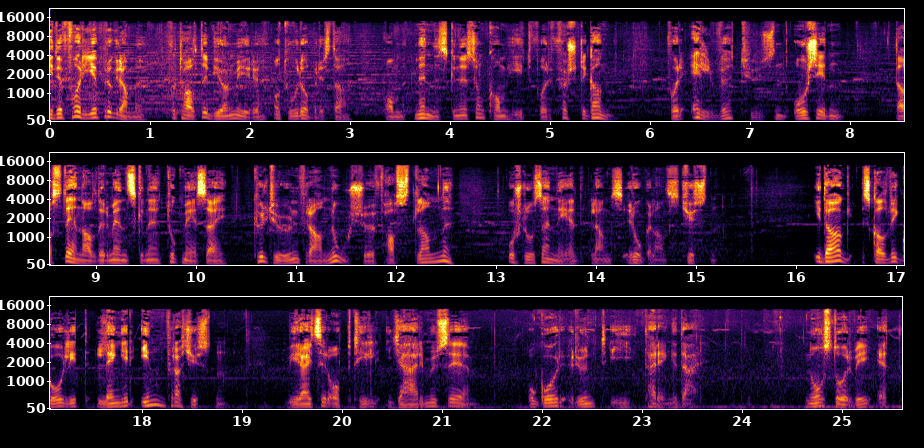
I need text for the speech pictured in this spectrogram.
I det forrige programmet fortalte Bjørn Myhre og Tor Obrestad om menneskene som kom hit for første gang for 11 000 år siden. Da stenaldermenneskene tok med seg kulturen fra Nordsjøfastlandet og slo seg ned langs Rogalandskysten. I dag skal vi gå litt lenger inn fra kysten. Vi reiser opp til Jærmuseet og går rundt i terrenget der. Nå står vi et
